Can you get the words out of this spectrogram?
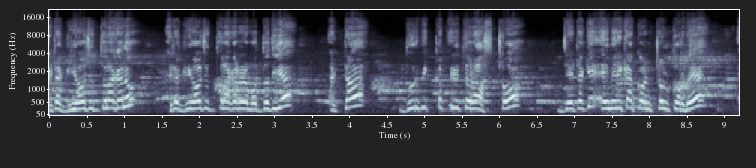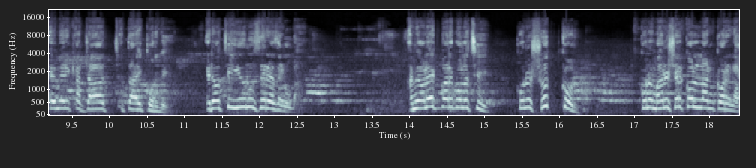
একটা গৃহযুদ্ধ লাগানো, এটা গৃহযুদ্ধ লাগানোর মধ্য দিয়ে একটা দুর্ভিক্ষপীড়িত রাষ্ট্র যেটাকে আমেরিকা কন্ট্রোল করবে, আমেরিকা যা হচ্ছে তাই করবে। এটা হচ্ছে ইউনুসের এজেন্ডা আমি অনেকবার বলেছি, কোনো সুৎকর কোনো মানুষের কল্যাণ করে না,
